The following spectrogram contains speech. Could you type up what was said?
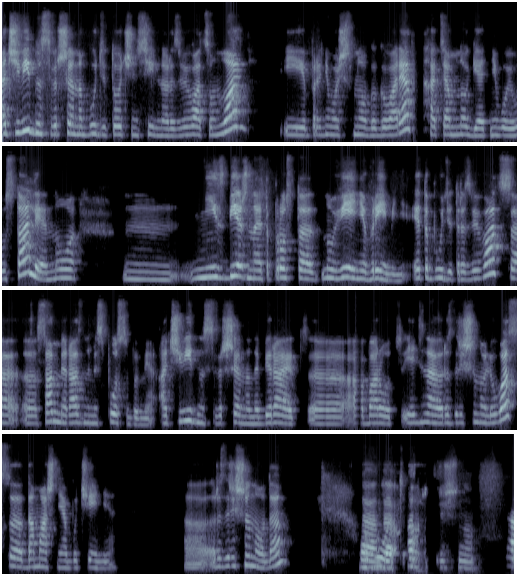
очевидно совершенно будет очень сильно развиваться онлайн, и про него сейчас много говорят, хотя многие от него и устали, но неизбежно это просто ну, веяние времени. Это будет развиваться э, самыми разными способами. Очевидно, совершенно набирает э, оборот. Я не знаю, разрешено ли у вас э, домашнее обучение? Разрешено, да? Да, вот. да, разрешено. Да,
